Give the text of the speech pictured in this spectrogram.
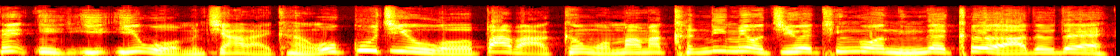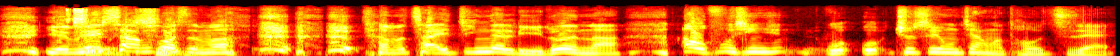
那你以以我们家来看，我估计我爸爸跟我妈妈肯定没有机会听过您的课啊，对不对？也没上过什么 什么财经的理论啦。啊，我父亲，我我就是用这样的投资，诶，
